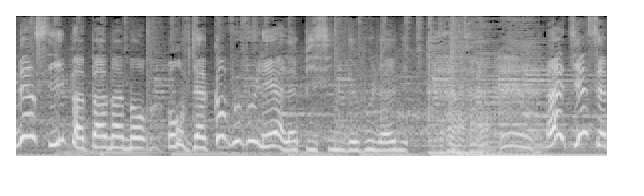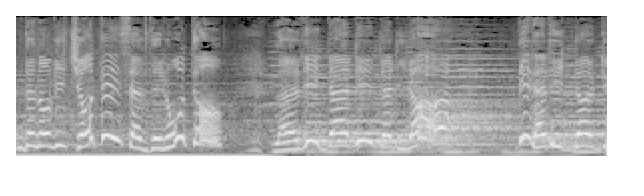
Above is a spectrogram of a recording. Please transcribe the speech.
merci, papa, maman. On vient quand vous voulez à la piscine de Boulogne. Ah, tiens, ça me donne envie de chanter. Ça faisait longtemps. La li da di da di da. Di da la li la la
